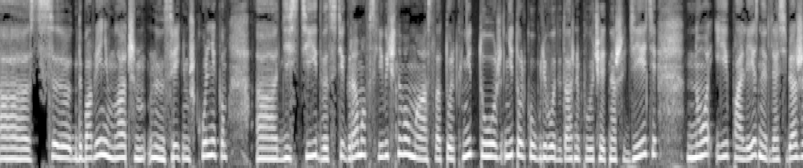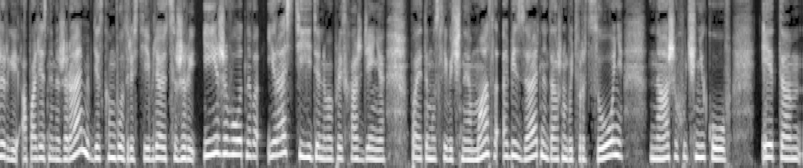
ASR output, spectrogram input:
а, с добавлением младшим, средним школьникам 10-20 граммов сливочного масла. Только не, то, не только углеводы должны получать наши дети, но и полезные для себя жиры. А полезными жирами в детском возрасте являются жиры и животного, и растительного происхождения. Поэтому сливочное масло обязательно должно быть в рационе наших учеников. Это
